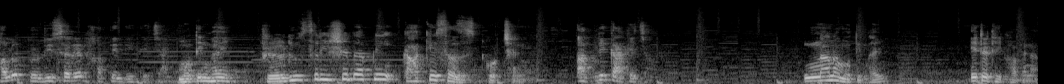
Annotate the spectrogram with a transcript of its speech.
ভালো প্রডিউসারের হাতে দিতে চাই। মতিন ভাই প্রডিউসার হিসেবে আপনি কাকে সাজেস্ট করছেন? আপনি কাকে চান? না না মতিন ভাই এটা ঠিক হবে না।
